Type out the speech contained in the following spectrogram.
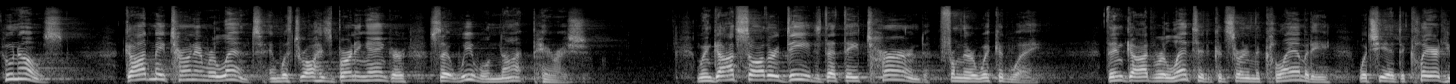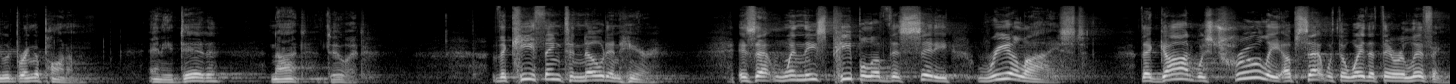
Who knows? God may turn and relent and withdraw his burning anger so that we will not perish. When God saw their deeds, that they turned from their wicked way, then God relented concerning the calamity which he had declared he would bring upon them. And he did not do it. The key thing to note in here is that when these people of this city realized that God was truly upset with the way that they were living,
